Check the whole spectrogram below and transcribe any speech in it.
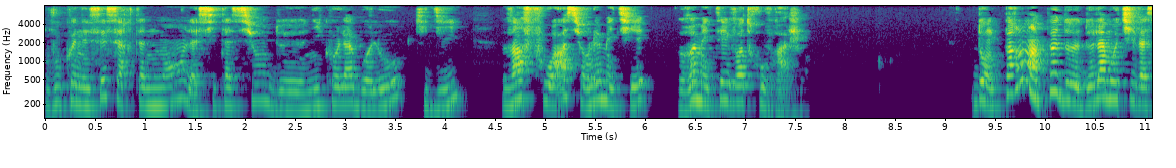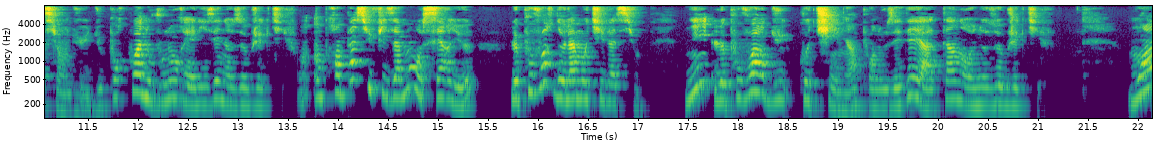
Vous connaissez certainement la citation de Nicolas Boileau qui dit 20 fois sur le métier, remettez votre ouvrage. Donc, parlons un peu de, la motivation, du, pourquoi nous voulons réaliser nos objectifs. On ne prend pas suffisamment au sérieux le pouvoir de la motivation, ni le pouvoir du coaching hein, pour nous aider à atteindre nos objectifs. Moi,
